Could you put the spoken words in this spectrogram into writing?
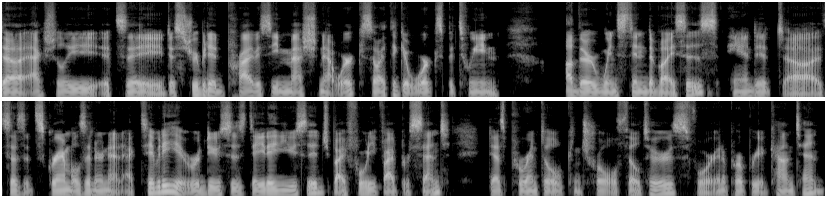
uh, actually it's a distributed privacy mesh network, so I think it works between other Winston devices, and it uh, it says it scrambles internet activity. It reduces data usage by 45%. It has parental control filters for inappropriate content.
